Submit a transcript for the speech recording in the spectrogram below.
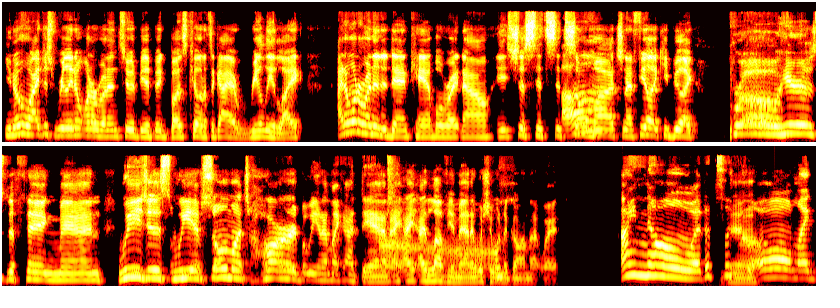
You know who I just really don't want to run into? It'd be a big buzzkill, and it's a guy I really like. I don't want to run into Dan Campbell right now. It's just it's it's oh. so much, and I feel like he'd be like, bro, here's the thing, man. We just we have so much heart, but we and I'm like, ah, God damn, I, I, I love you, man. I wish it wouldn't have gone that way. I know. That's like, yeah. oh my god.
